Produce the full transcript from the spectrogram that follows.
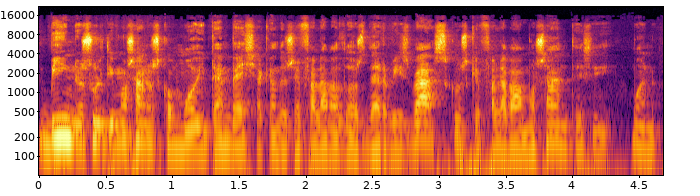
vin nos últimos anos con moita envexa cando se falaba dos derbis vascos que falábamos antes e, bueno,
